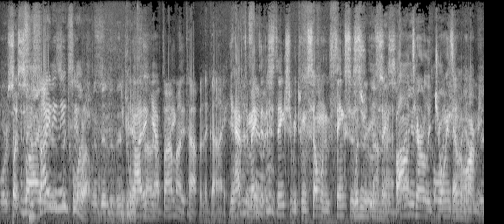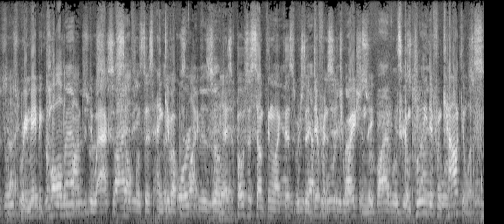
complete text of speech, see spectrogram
or But society, society is needs a collection heroes. of You individuals. could You know, I think you have to Obama make on the- top of the guy. You have to make the distinction between someone who thinks this Wouldn't have through, done say, that. voluntarily joins an That army, society. where he may be called upon to do acts of selflessness and give up his life, as opposed to something like this, which is a different situation. They- It's a completely different calculus.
